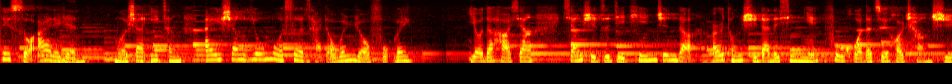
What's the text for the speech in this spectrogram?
对所爱的人抹上一层哀伤幽默色彩的温柔抚慰；有的好像想使自己天真的儿童时代的信念复活的最后尝试。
